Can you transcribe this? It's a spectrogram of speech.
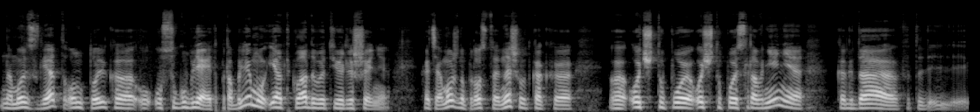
на мой взгляд, он только усугубляет проблему и откладывает ее решение. Хотя можно просто, знаешь, вот как э, очень тупое, очень тупое сравнение, когда, э,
